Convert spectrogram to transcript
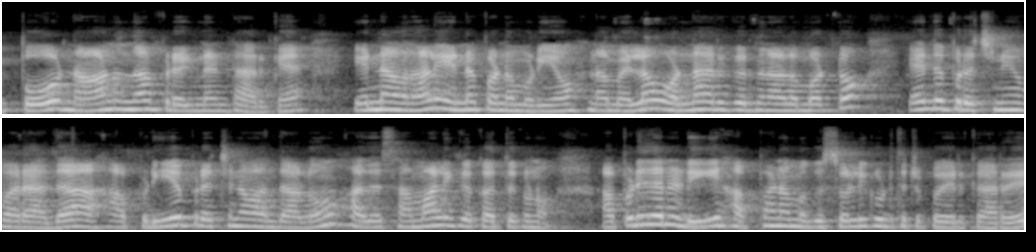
இப்போது நானும் தான் ப்ரெக்னெண்ட்டாக இருக்கேன். என்ன ஆனாலும் என்ன பண்ண முடியும்? நம்ம எல்லாம் ஒன்றா இருக்கிறதுனால மட்டும் எந்த பிரச்சனையும் வராதா? அப்படியே பிரச்சனை வந்தாலும் அதை சமாளிக்க கற்றுக்கணும் அப்படி தானடி அப்பா நமக்கு சொல்லி கொடுத்துட்டு போயிருக்காரு.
